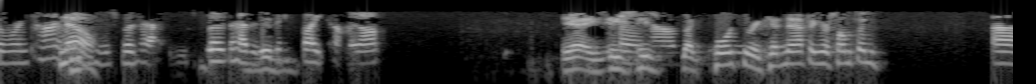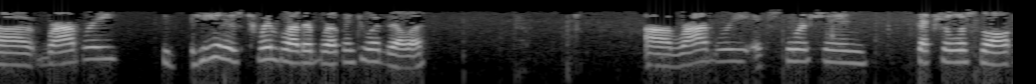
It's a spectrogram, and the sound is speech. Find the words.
over in Thailand? No. He was supposed to have, he was supposed to have his Did- big fight coming up. Yeah, he's he's, And, he's um, like torture and kidnapping or something. Uh, robbery. He, he and his twin brother broke into a villa. Uh, robbery, extortion, sexual assault.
